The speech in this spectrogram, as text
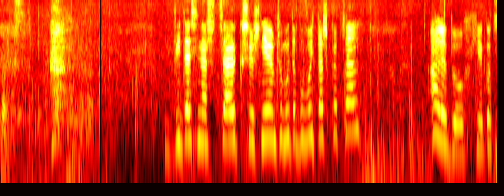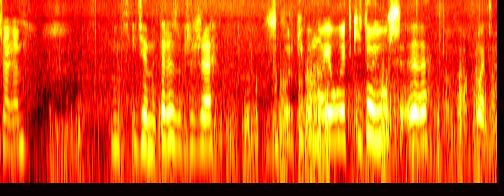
Tak jest. Widać nasz cel, krzyż. Nie wiem czemu to był Wojtaszka cel, ale był jego celem. Więc idziemy. Teraz dobrze, że z górki, bo moje łydki to już yy, płaczą.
